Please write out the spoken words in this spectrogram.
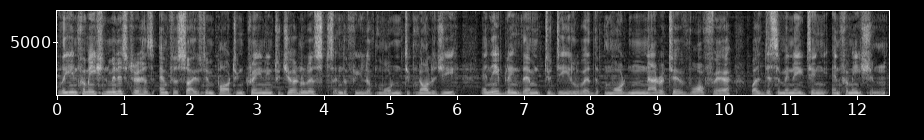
The Information Minister has emphasized imparting training to journalists in the field of modern technology enabling them to deal with modern narrative warfare while disseminating information.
